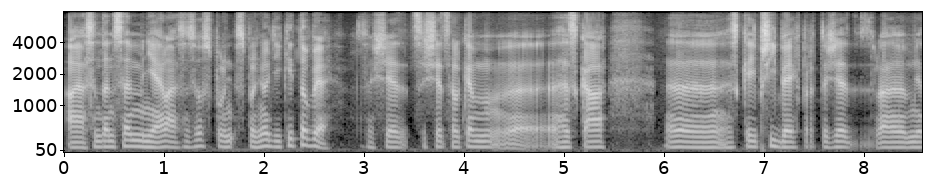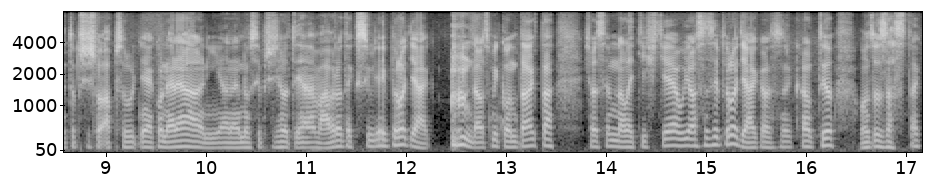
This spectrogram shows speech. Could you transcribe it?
A já jsem ten sen měl a já jsem si ho splnil díky tobě, což je, což je celkem eh, hezká Eh, hezký příběh, protože eh, mně to přišlo absolutně jako nereálný a najednou si přišel, ty Vávro, tak si udělej piloták. Dal jsi mi kontakt a šel jsem na letiště a udělal jsem si piloták. A jsem říkal, ty, ono to zas tak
